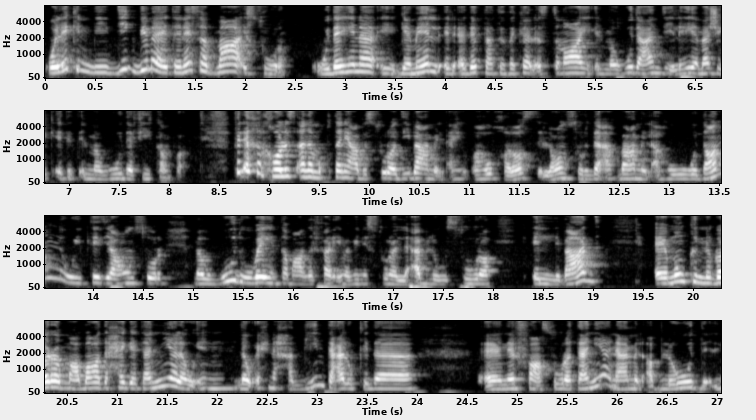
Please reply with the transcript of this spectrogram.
ولكن بيديك بما يتناسب مع الصورة. وده هنا جمال الأداة بتاعت الذكاء الاصطناعي الموجودة عندي اللي هي magic edit الموجودة في كانفا في الآخر خالص أنا مقتنعة بالصورة دي بعمل أهو خلاص العنصر ده بعمل أهو دن ويبتدي عنصر موجود وباين طبعا الفرق ما بين الصورة اللي قبل والصورة اللي بعد. آه، ممكن نجرب مع بعض حاجة تانية لو إن لو إحنا حابين. تعالوا كده نرفع صورة تانية نعمل ابلود ل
